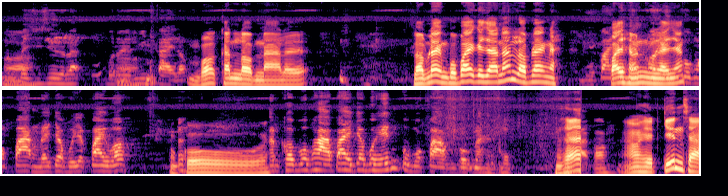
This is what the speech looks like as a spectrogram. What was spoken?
มันไปชื่อๆแล้วบ่ได้ยิงไกลแล้วบ่กันรอบหน้าเลยรอบแรกบ่ไปก็อยานั้นรอบแรกนะบ่ไปให้มันเมื่อยยังกูมักปางได้เจ้าบ่อยากไปบ่โอ้โหคันคนบ่พาไปเจ้าบ่เห็นกูมักปางกูนะใช่ก็เอาเห็ดกินซะ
